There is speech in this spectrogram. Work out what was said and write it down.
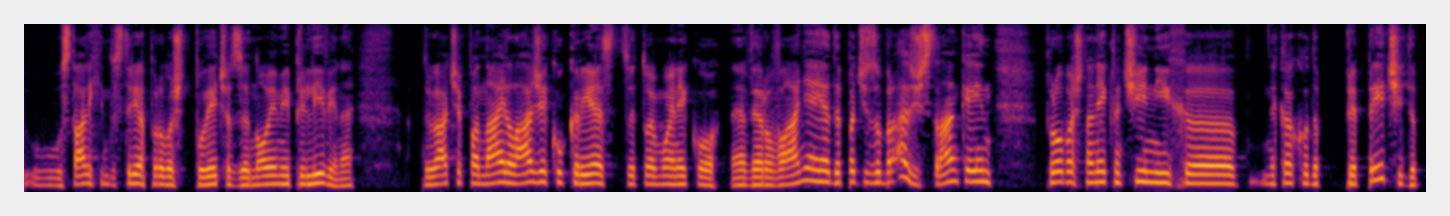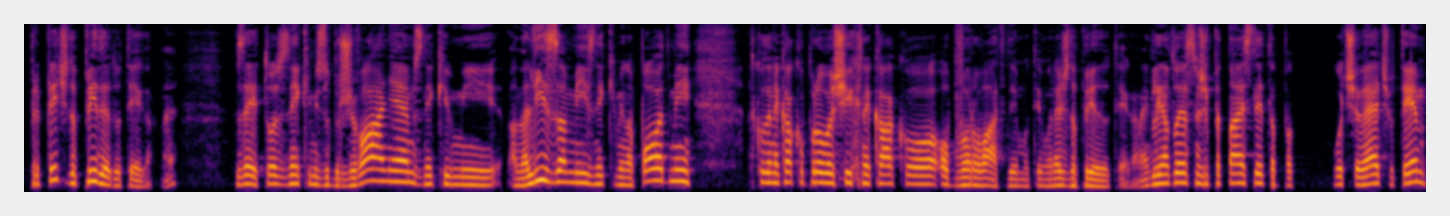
v ostalih industrijah, probiš povečati z novimi prilivi. Ne. Drugače pa najlažje, kot jaz, to je moje neko ne, verovanje, je, da pač izobražiš stranke in probaš na nek način jih uh, nekako prepreči, da, prepreči, da pride do tega. Ne. Zdaj to z nekim izobraževanjem, z nekimi analizami, z nekimi napovedmi. Tako da nekako probiš jih nekako obvarovati, da jim temu reči, da pride do tega. Glede na to, da sem že 15 let, pa mogoče več v tem,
